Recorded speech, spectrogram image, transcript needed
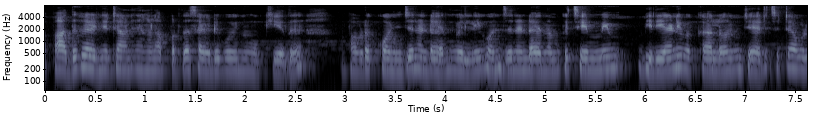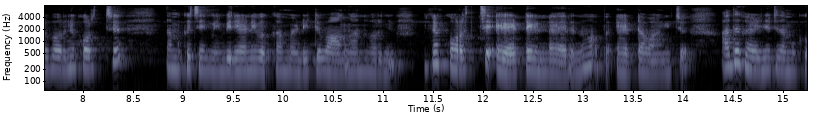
അപ്പോൾ അത് കഴിഞ്ഞിട്ടാണ് ഞങ്ങൾ അപ്പുറത്തെ സൈഡ് പോയി നോക്കിയത്. അപ്പോൾ അവിടെ കൊഞ്ചനുണ്ടായിരുന്നു വലിയ കൊഞ്ചനുണ്ടായിരുന്നു. നമുക്ക് ചെമ്മീൻ ബിരിയാണി വെക്കാമല്ലോ എന്ന് വിചാരിച്ചിട്ട് അവൾ പറഞ്ഞു കുറച്ച് നമുക്ക് ചെമ്മീൻ ബിരിയാണി വെക്കാൻ വേണ്ടിയിട്ട് വാങ്ങാമെന്ന് പറഞ്ഞു. പിന്നെ കുറച്ച് ഏട്ട ഉണ്ടായിരുന്നു അപ്പോൾ ഏട്ട വാങ്ങിച്ചു. അത് കഴിഞ്ഞിട്ട് നമുക്ക്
